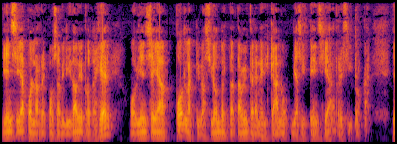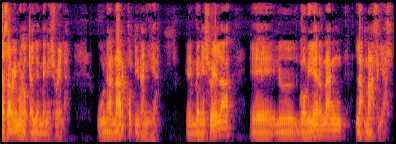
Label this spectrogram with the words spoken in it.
bien sea por la responsabilidad de proteger o bien sea por la activación del Tratado Interamericano de Asistencia Recíproca. Ya sabemos lo que hay en Venezuela una narcotiranía. En Venezuela eh, gobiernan las mafias.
